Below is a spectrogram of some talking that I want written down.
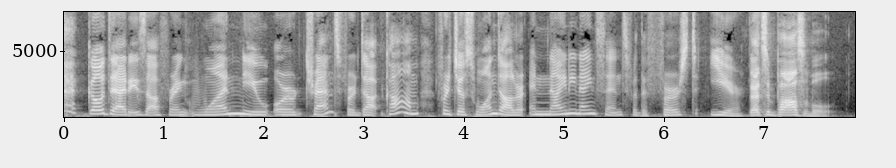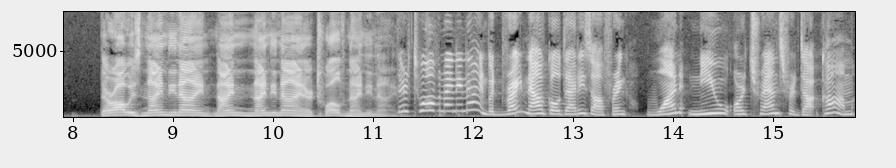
GoDaddy is offering one new or transfer.com for just $1.99 for the first year. That's impossible. They're always 99, 9.99 or 12.99. They're $12.99, but right now GoDaddy's offering one new or transfer.com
